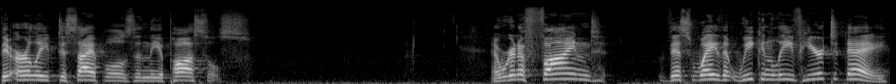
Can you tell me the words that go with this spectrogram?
the early disciples and the apostles. And we're going to find this way that we can leave here today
